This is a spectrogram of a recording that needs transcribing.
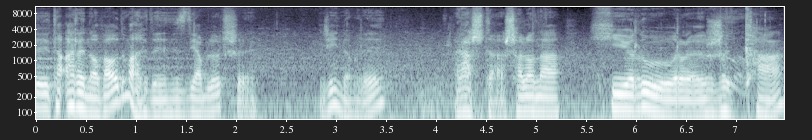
y, ta arenowa od Magdy z Diablo 3. Dzień dobry. Raszta, szalona chirurżka.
